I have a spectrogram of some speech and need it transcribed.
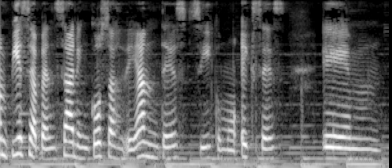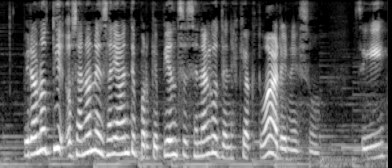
empiece a pensar en cosas de antes, ¿sí? Como exes. Em, pero no, o sea, no necesariamente porque pienses en algo tenés que actuar en eso, ¿sí?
